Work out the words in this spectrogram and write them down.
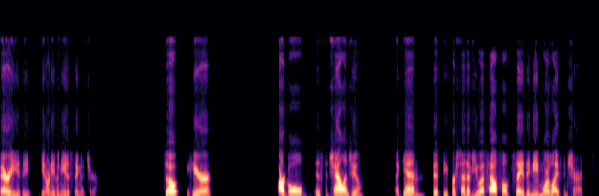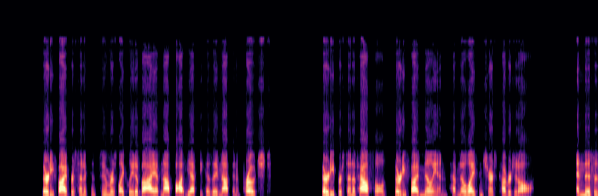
Very easy. You don't even need a signature. So here, our goal is to challenge you. Again, 50% of U.S. households say they need more life insurance. 35% of consumers likely to buy have not bought yet because they've not been approached. 30% of households, 35 million, have no life insurance coverage at all. And this is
